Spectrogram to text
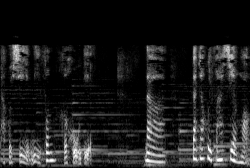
他会吸引蜜蜂和蝴蝶。那大家会发现哈，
